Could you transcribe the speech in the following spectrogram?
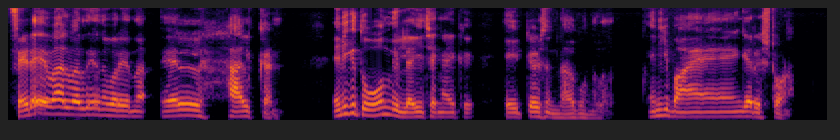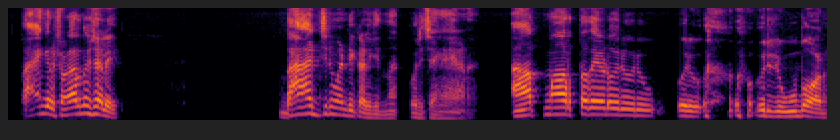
ഫെഡേ വാൽവർദെ എന്ന് പറയുന്ന എൽ ഹാൽക്കൺ. എനിക്ക് തോന്നുന്നില്ല ഈ ചെങ്ങായിക്ക് ഹേറ്റേഴ്സ് ഉണ്ടാകും എന്നുള്ളത്. എനിക്ക് ഭയങ്കര ഇഷ്ടമാണ്. ഭയങ്കര ഇഷ്ടമാണ്. കാരണം വെച്ചാൽ ബാഡ്ജിന് വേണ്ടി കളിക്കുന്ന ഒരു ചങ്ങയാണ് ആത്മാർത്ഥതയുടെ ഒരു ഒരു ഒരു ഒരു രൂപമാണ്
